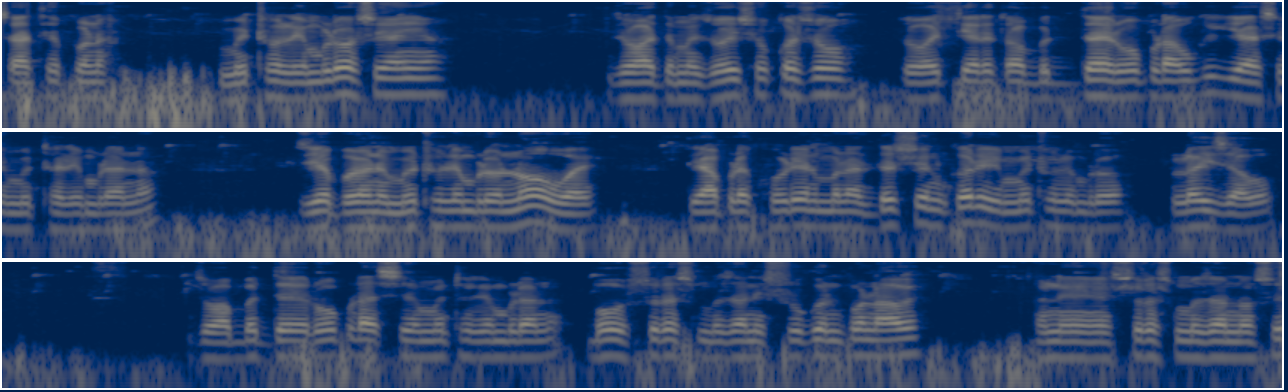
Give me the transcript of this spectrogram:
સાથે પણ મીઠો લીમડો છે અહીંયા. જો આ તમે જોઈ શકો છો, જો અત્યારે તો આ બધા રોપડા ઉગી ગયા છે મીઠા લીમડાના. જે ભાઈને મીઠો લીમડો ન હોય, તે આપણે ખોડિયારમાંના દર્શન કરી મીઠો લીમડો લઈ જાઓ. જો આ બધા રોપડા છે મીઠા લીમડાના. બહુ સરસ મજાની સુગંધ પણ આવે અને સરસ મજાનો છે.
